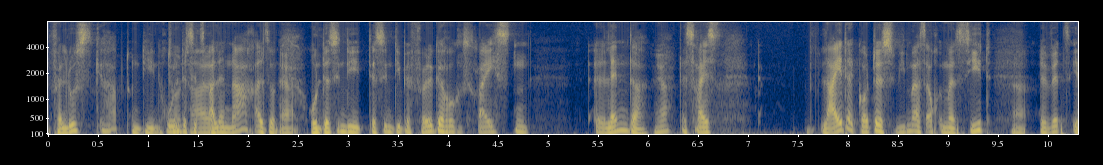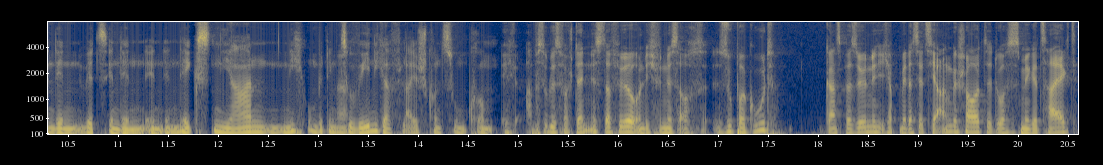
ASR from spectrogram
Verlust gehabt und die holen das jetzt Total. alle nach. Also, Ja. und das sind die, das sind die bevölkerungsreichsten äh, Länder. Ja. Das heißt, leider Gottes, wie man es auch immer sieht, Ja. äh, wird es in den, wird's in, den, in den nächsten Jahren nicht unbedingt Ja. zu weniger Fleischkonsum kommen. ich, absolutes Verständnis dafür und ich finde es auch super gut. Ganz persönlich, ich habe mir das jetzt hier angeschaut, du hast es mir gezeigt,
